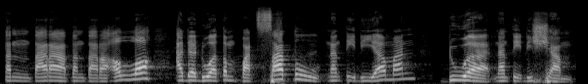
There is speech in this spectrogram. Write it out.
Tentara-tentara Allah ada dua tempat. Satu nanti di Yaman, dua nanti di Syam.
